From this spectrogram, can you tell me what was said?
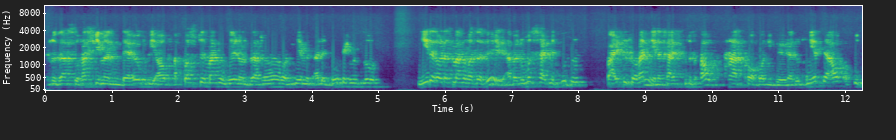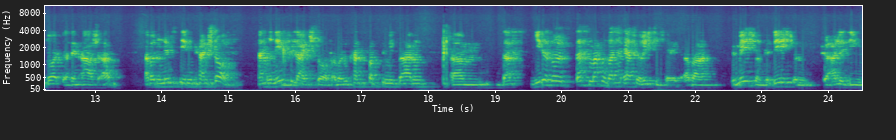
Wenn du sagst, du hast jemanden, der irgendwie auf Apostel machen will und sagt, oh, und hier mit alle Doping und so. Jeder soll das machen, was er will, aber du musst halt mit guten Beispiel vorangehen. Das heißt, du bist auch Hardcore-Bodybuilder. Du trainierst ja auch auf gut Deutsch den Arsch ab, aber du nimmst eben keinen Stoff. Andere nehmen vielleicht Stoff, aber du kannst trotzdem nicht sagen, ähm, dass jeder soll das machen, was er für richtig hält. Aber für mich und für dich und für alle, die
